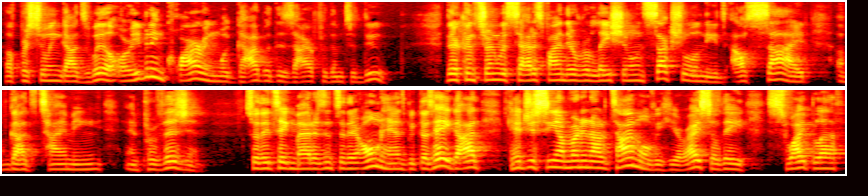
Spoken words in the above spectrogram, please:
of pursuing God's will or even inquiring what God would desire for them to do. They're concerned with satisfying their relational and sexual needs outside of God's timing and provision. So they take matters into their own hands because, hey, God, can't you see I'm running out of time over here, right? So they swipe left,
